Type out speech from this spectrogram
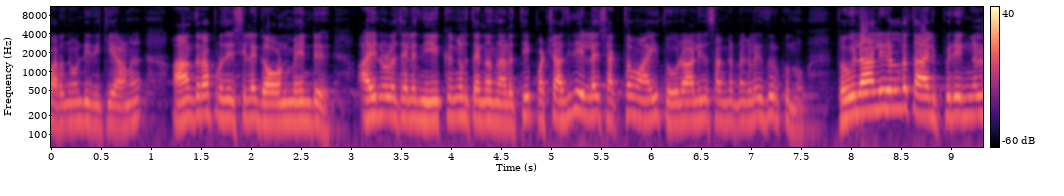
പറഞ്ഞുകൊണ്ടിരിക്കുകയാണ് ആന്ധ്രാപ്രദേശിലെ ഗവൺമെന്റ്. അതിനുള്ള ചില നീക്കങ്ങൾ തന്നെ നടത്തി പക്ഷേ അതിനെല്ലാം ശക്തമായി തൊഴിലാളി സംഘടനകളെ എതിർക്കുന്നു. തൊഴിലാളികളുടെ താല്പര്യങ്ങൾ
